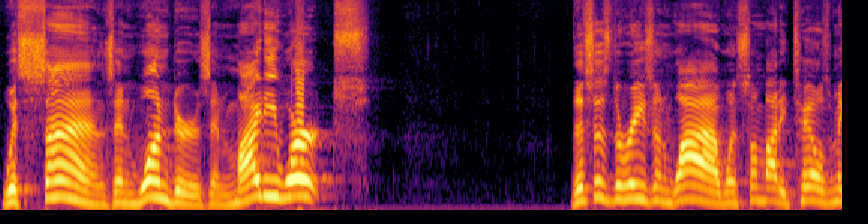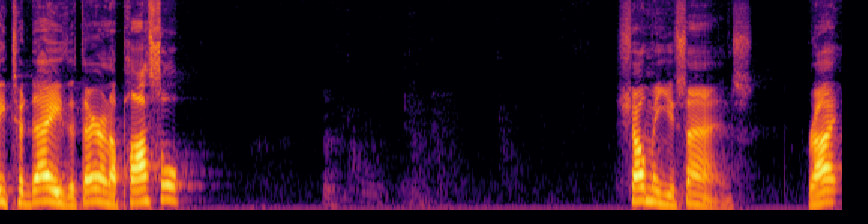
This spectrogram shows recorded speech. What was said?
with signs and wonders and mighty works. This is the reason why when somebody tells me today that they're an apostle, Show me your signs, right?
